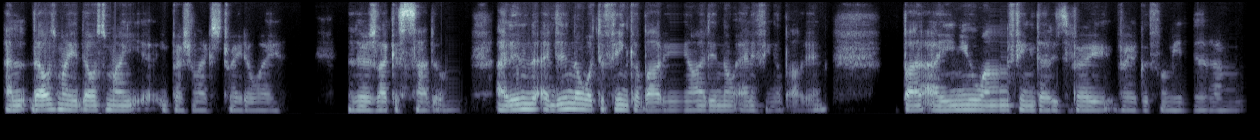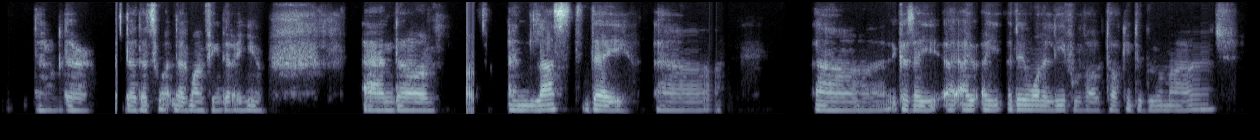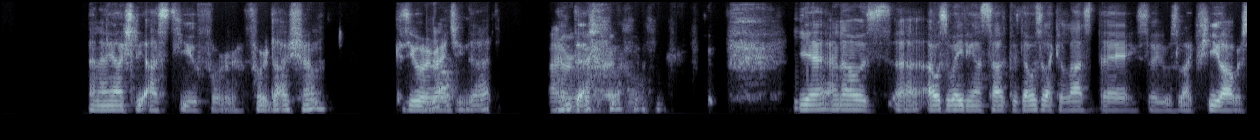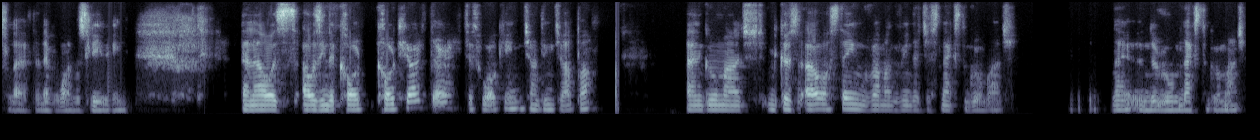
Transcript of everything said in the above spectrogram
and that was my that was my impression like straight away. There's like a sadhu. I didn't I didn't know what to think about it. You know, I didn't know anything about him, but I knew one thing that is very very good for me that I'm that I'm there that, that's what that one thing that I knew. And um, and last day, uh, uh, because I, I, I, I didn't want to leave without talking to Gurumaj, and I actually asked you for for darshan because you were no. arranging that. I and, yeah, and I was uh, I was waiting outside because that was like a last day, so it was like few hours left, and everyone was leaving. And I was I was in the court, courtyard there, just walking, chanting japa, and Gurumaj, because I was staying with Rama Govinda just next to Gurumaj, in the room next to Gurumaj.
